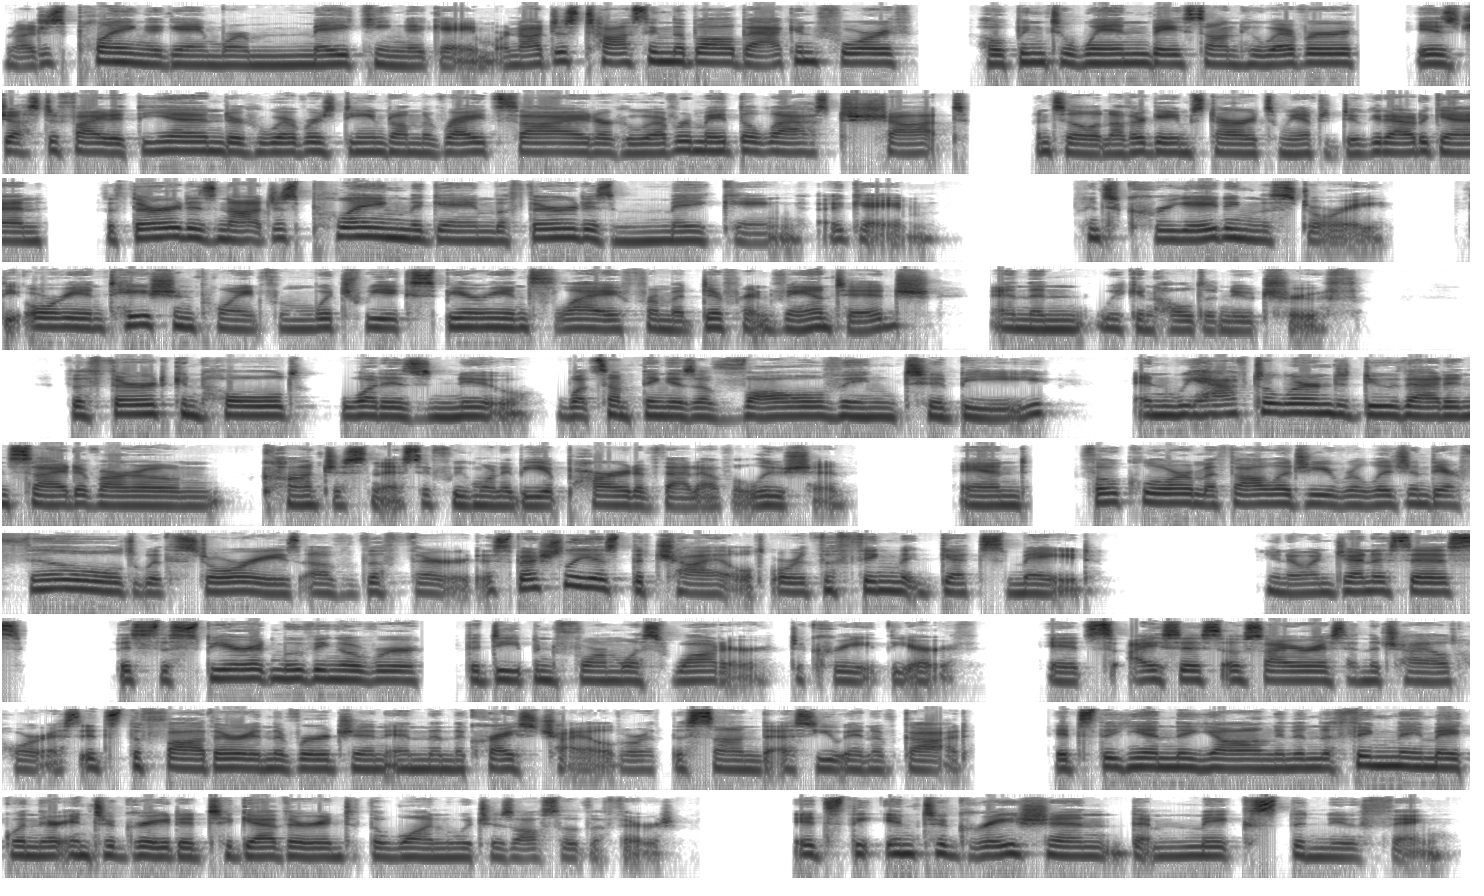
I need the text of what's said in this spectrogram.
We're not just playing a game, we're making a game. We're not just tossing the ball back and forth, hoping to win based on whoever is justified at the end or whoever's deemed on the right side or whoever made the last shot until another game starts and we have to duke it out again. The third is not just playing the game, the third is making a game. It's creating the story, the orientation point from which we experience life from a different vantage, and then we can hold a new truth. The third can hold what is new, what something is evolving to be. And we have to learn to do that inside of our own consciousness if we want to be a part of that evolution. And folklore, mythology, religion, they're filled with stories of the third, especially as the child or the thing that gets made. You know, in Genesis, it's the spirit moving over the deep and formless water to create the earth. It's Isis, Osiris, and the child Horus. It's the Father and the Virgin, and then the Christ child, or the Son, the S U N of God. It's the yin, the yang, and then the thing they make when they're integrated together into the one, which is also the third. It's the integration that makes the new thing.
